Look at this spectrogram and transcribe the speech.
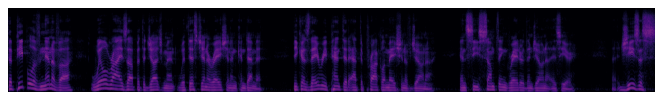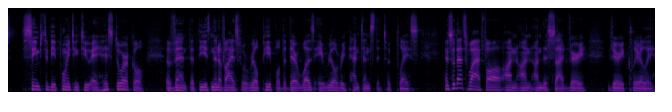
The people of Nineveh will rise up at the judgment with this generation and condemn it, because they repented at the proclamation of Jonah and see something greater than Jonah is here. Uh, Jesus seems to be pointing to a historical event that these Ninevites were real people, that there was a real repentance that took place. And so that's why I fall on, on, on this side very, very clearly.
